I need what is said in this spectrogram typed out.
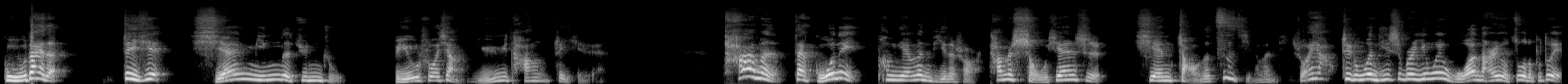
古代的这些贤明的君主，比如说像于汤这些人，他们在国内碰见问题的时候，他们首先是先找的自己的问题，说：“哎呀，这种问题是不是因为我哪有做的不对？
